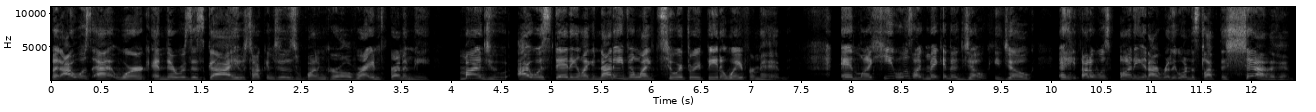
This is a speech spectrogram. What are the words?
But I was at work and there was this guy. He was talking to this one girl right in front of me. Mind you, I was standing like not even like two or three feet away from him. And like he was like making a jokey joke and he thought it was funny and I really wanted to slap the shit out of him.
